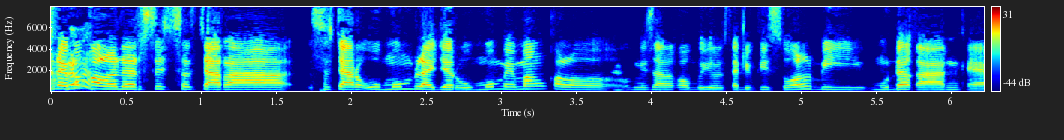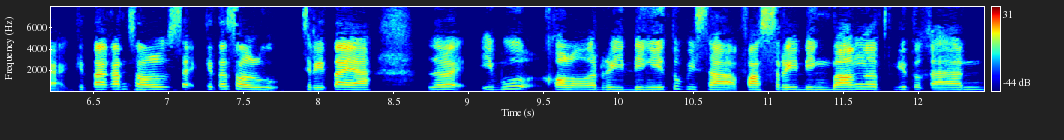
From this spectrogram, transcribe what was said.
Kan kalau dari se- secara secara umum belajar umum memang kalau misalnya kalau Bu Yul tadi visual lebih mudah kan, kayak kita kan selalu kita selalu cerita ya, misalnya, ibu kalau reading itu bisa fast reading banget gitu kan,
